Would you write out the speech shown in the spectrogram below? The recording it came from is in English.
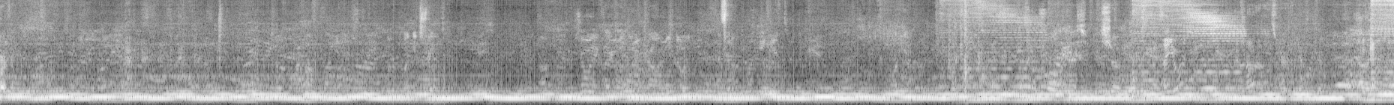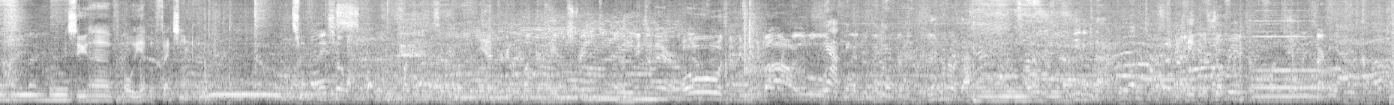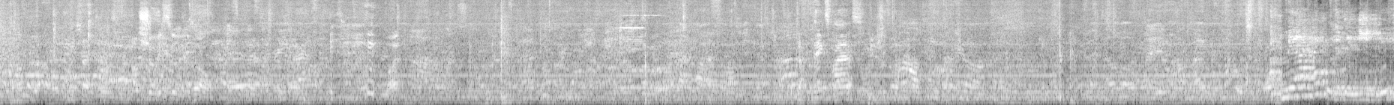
Perfect. so you have oh you have effects on it. I'll show you soon as what? Thanks, Lance. May I have your attention,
